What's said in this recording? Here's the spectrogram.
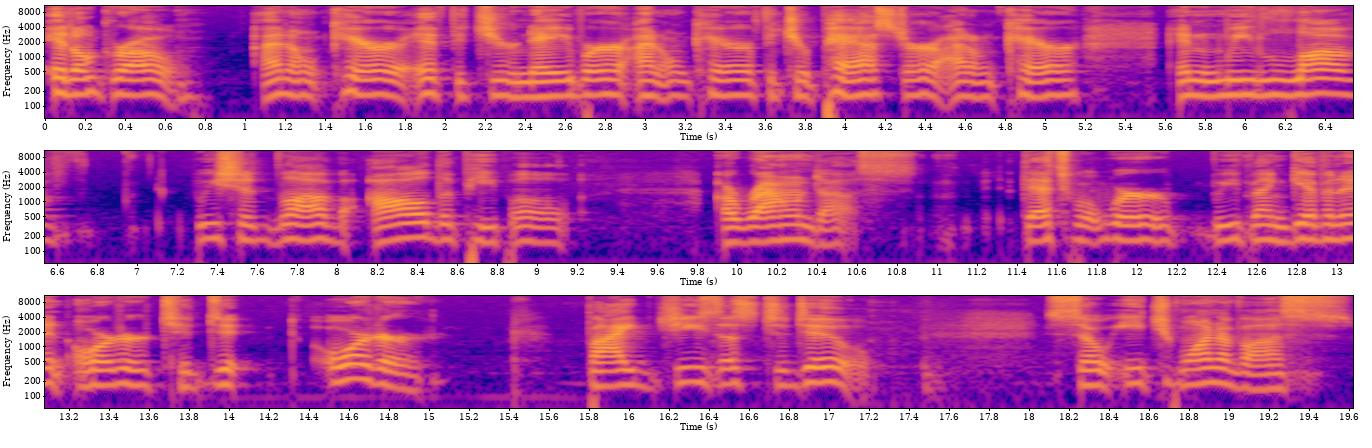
it'll grow. I don't care if it's your neighbor, I don't care if it's your pastor, I don't care and we love we should love all the people around us that's what we're we've been given an order to do order by Jesus to do. So each one of us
